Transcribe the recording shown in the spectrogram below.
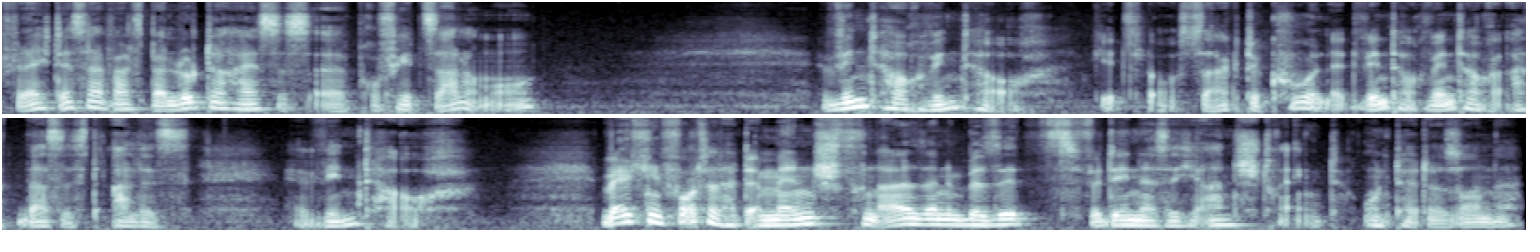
vielleicht deshalb, weil es bei Luther heißt es äh, Prophet Salomo. Windhauch, Windhauch, geht's los, sagte Kohelet. Windhauch, Windhauch, ach, das ist alles Windhauch. Welchen Vorteil hat der Mensch von all seinem Besitz, für den er sich anstrengt, unter der Sonne?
